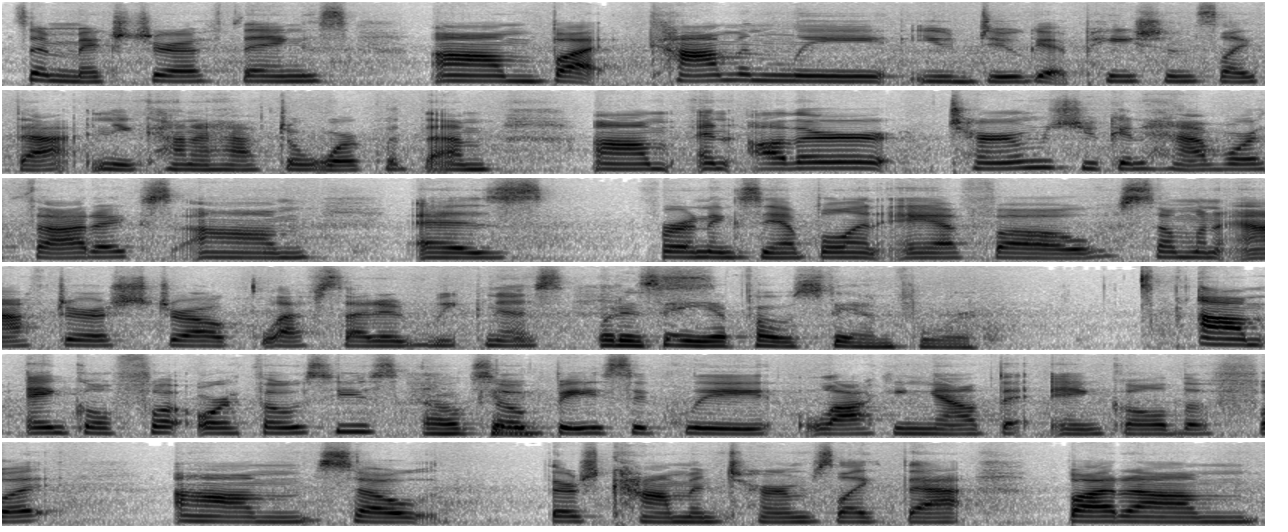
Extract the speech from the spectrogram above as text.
It's a mixture of things. Um, but commonly you do get patients like that and you kind of have to work with them. Um, in other terms, you can have orthotics um, as for an example, an AFO, someone after a stroke, left-sided weakness, What does AFO stand for? um, ankle foot orthoses. Okay. So basically locking out the ankle, the foot. Um, so there's common terms like that. But um,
